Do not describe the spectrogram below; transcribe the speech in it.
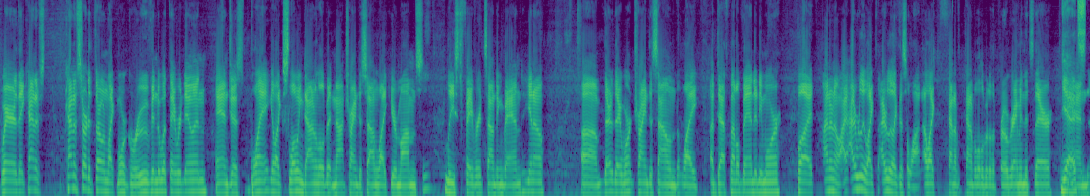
where they kind of kind of started throwing like more groove into what they were doing and just blank like slowing down a little bit, not trying to sound like your mom's least favorite sounding band, you know. Um, they they weren't trying to sound like a death metal band anymore. But I don't know. I, I really like I really like this a lot. I like kind of kind of a little bit of the programming that's there. Yeah, it's and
